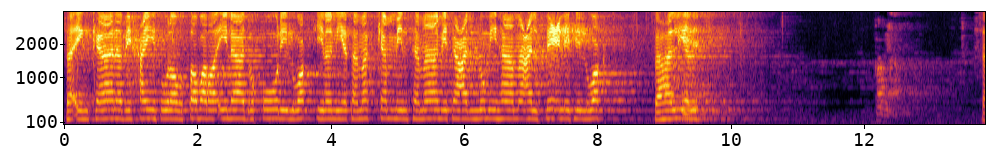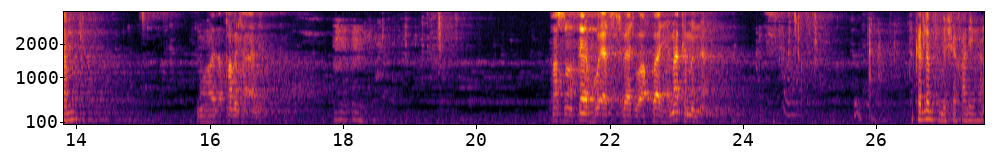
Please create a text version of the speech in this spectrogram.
فإن كان بحيث لو صبر إلى دخول الوقت لم يتمكن من تمام تعلمها مع الفعل في الوقت فهل يلزم قبل. سم. هذا قبل هذا. فصل اختلفوا في آيات الصفات وأخبارها ما كملناها تكلمتم يا شيخ عليها.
